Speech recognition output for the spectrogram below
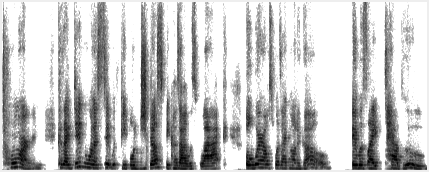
torn because I didn't want to sit with people just because I was Black, but where else was I going to go? It was like taboo.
